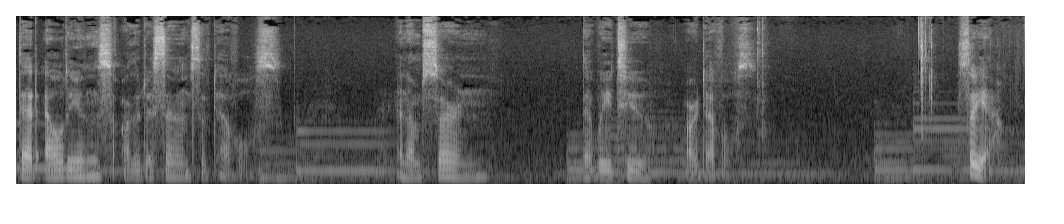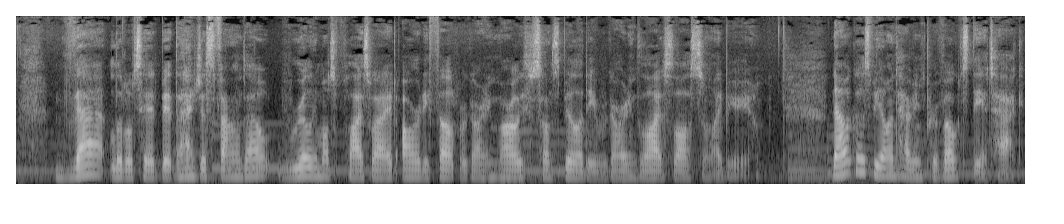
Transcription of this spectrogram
that Eldians are the descendants of devils. And I'm certain that we too are devils. So, yeah, that little tidbit that I just found out really multiplies what I had already felt regarding Marley's responsibility regarding the lives lost in Liberio. Now it goes beyond having provoked the attack.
